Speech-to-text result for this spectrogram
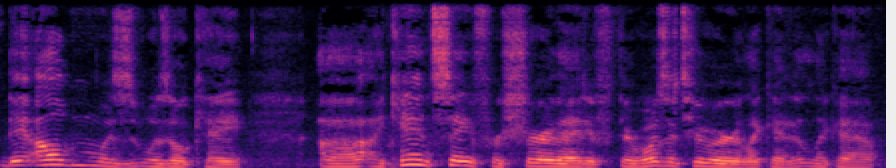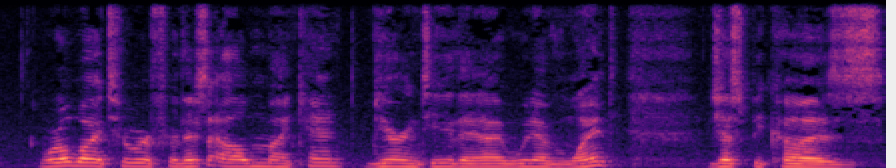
the album was was okay. Uh, I can't say for sure that if there was a tour like a like a worldwide tour for this album, I can't guarantee that I would have went, just because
